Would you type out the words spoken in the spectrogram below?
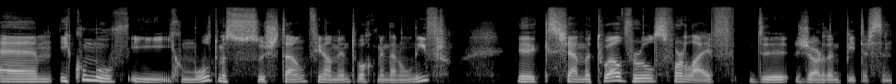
Um, e, como, e como última sugestão, finalmente vou recomendar um livro que se chama 12 Rules for Life de Jordan Peterson.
